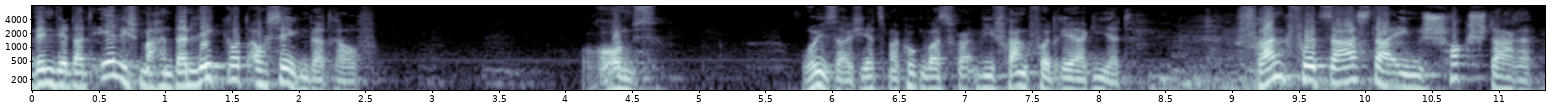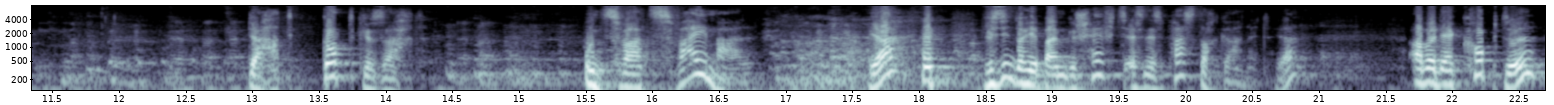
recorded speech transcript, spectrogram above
wenn wir das ehrlich machen, dann legt Gott auch Segen darauf. Rums. Ui, sage ich jetzt mal gucken, was, wie Frankfurt reagiert. Frankfurt saß da in Schockstarre. Der hat Gott gesagt. Und zwar zweimal. Ja? Wir sind doch hier beim Geschäftsessen, das passt doch gar nicht. Ja? Aber der Kopte,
